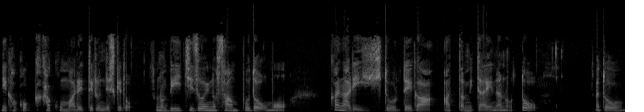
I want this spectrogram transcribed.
に囲まれてるんですけど、そのビーチ沿いの散歩道もかなり人手があったみたいなのと、あと、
